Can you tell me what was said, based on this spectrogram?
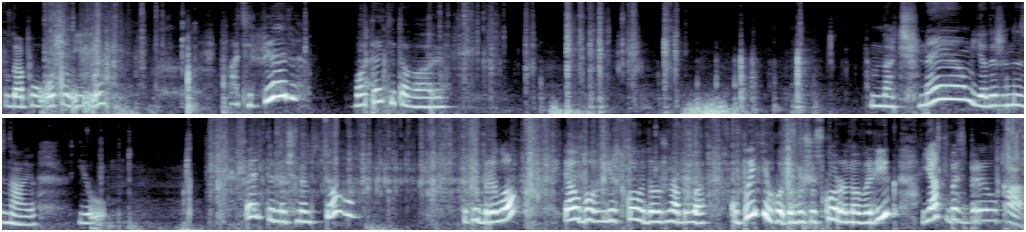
туда положим и... А теперь вот эти товары. Начнем, я даже не знаю. Ю. Давайте почнемо з цього. Такий брелок. Я обов'язково должна була купити його, тому що скоро новий рік. Як без брелка?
